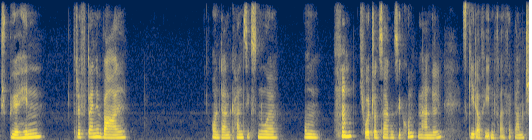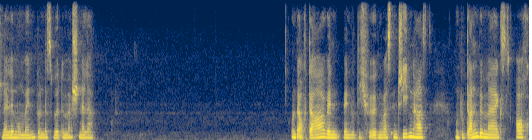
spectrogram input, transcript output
spür hin, triff deine Wahl und dann kann sich's nur um, ich wollte schon sagen, Sekunden handeln. Es geht auf jeden Fall verdammt schnell im Moment und es wird immer schneller. Und auch da, wenn, wenn du dich für irgendwas entschieden hast und du dann bemerkst, ach,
